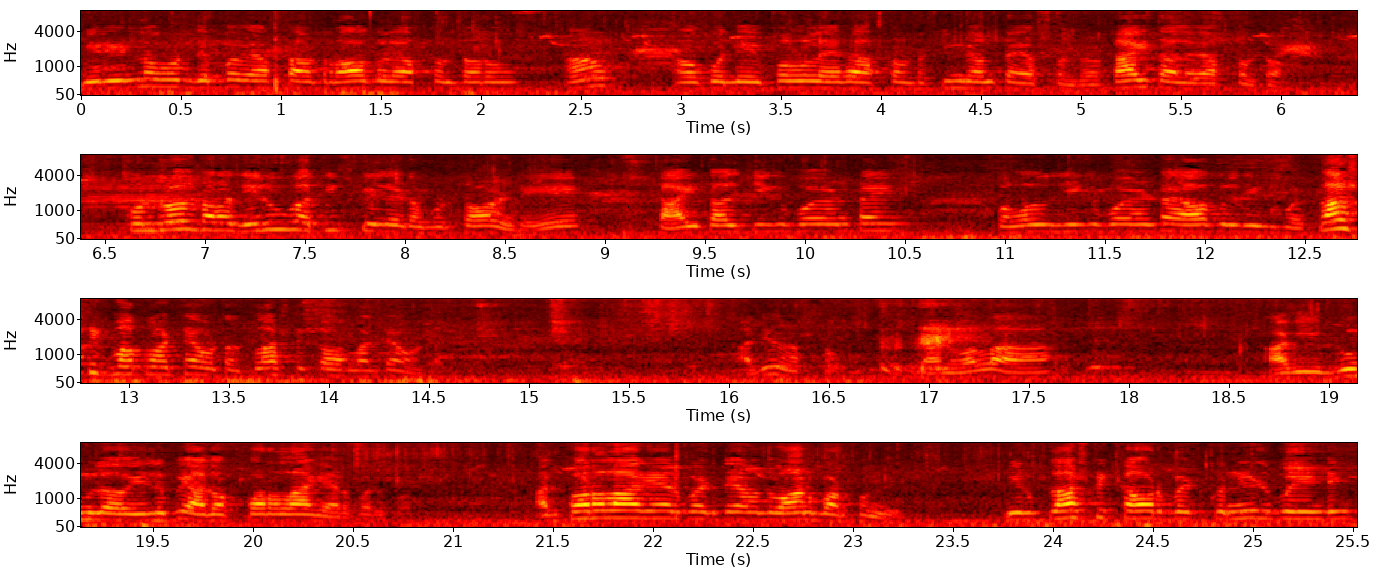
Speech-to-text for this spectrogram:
మీరు ఇంట్లో కూడా దెబ్బ వేస్తూ ఉంటారు ఆకులు వేస్తుంటారు కొన్ని పుల్లలు వేస్తుంటారు కింద అంతా వేస్తుంటారు కాగితాలు వేస్తుంటారు. కొన్ని రోజుల తర్వాత ఎరువుగా తీసుకెళ్ళేటప్పుడు చూడండి కాగితాలు చీకిపోయి ఉంటాయి పుల్లలు చీకిపోయి ఉంటాయి ఆకులు చీకిపోయి ప్లాస్టిక్ మాత్రం అట్టే ఉంటుంది ప్లాస్టిక్ కవర్లు అట్టే ఉంటాయి అది నష్టం. దానివల్ల అవి భూమిలో వెళ్ళిపోయి అదొక పొరలాగా ఏర్పడిపోతుంది. అది పొరలాగా ఏర్పడితే అది వాన పడుతుంది. మీరు ప్లాస్టిక్ కవర్ పెట్టుకుని నీళ్ళు పోయండి.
